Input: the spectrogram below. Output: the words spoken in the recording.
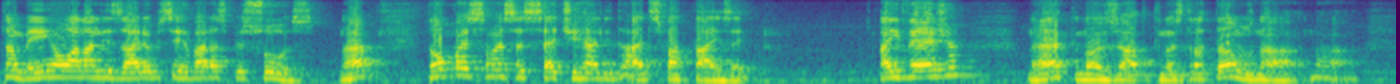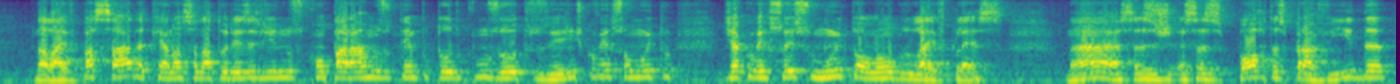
também ao analisar e observar as pessoas. Né? Então, quais são essas sete realidades fatais aí? A inveja, né, que nós já que nós tratamos na, na, na live passada, que é a nossa natureza de nos compararmos o tempo todo com os outros. E a gente conversou muito, já conversou isso muito ao longo do live class. Né? Essas, essas portas para a vida,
